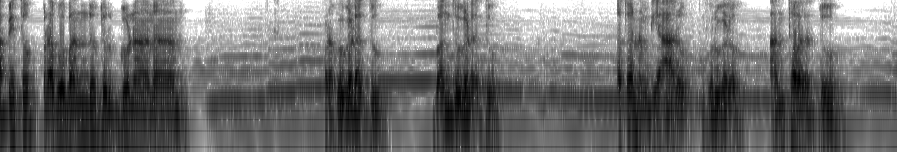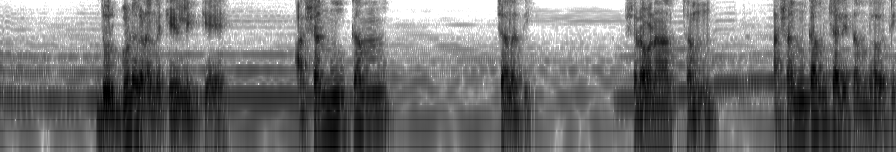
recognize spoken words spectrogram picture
ಅಪಿತು ಪ್ರಭು ಬಂಧು ದುರ್ಗುಣಾನ. ಪ್ರಭುಗಳದ್ದು, ಬಂಧುಗಳದ್ದು, ಅಥವಾ ನಮ್ಗೆ ಯಾರು ಗುರುಗಳು, ಅಂಥವರದ್ದು ದುರ್ಗುಣಗಳನ್ನು ಕೇಳಲಿಕ್ಕೆ ಅಶಂಕಂ ಚಲತಿ ಶ್ರವಣಾರ್ಥಂ ಅಶಂಕಂ ಚಲಿತಂ ಭವತಿ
